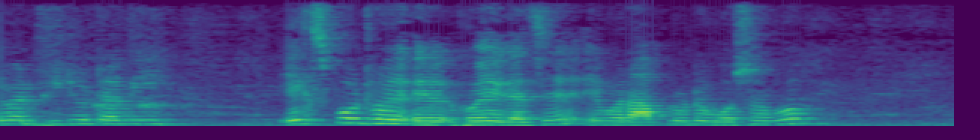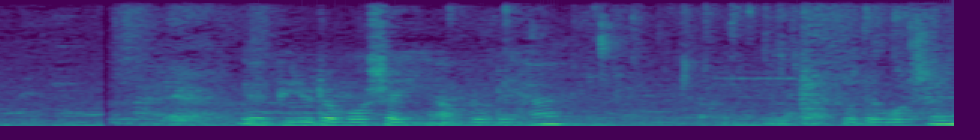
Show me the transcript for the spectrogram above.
এবার ভিডিওটা আমি এক্সপোর্ট হয়ে গেছে, এবার আপলোডে বসাবো। ভিডিওটা বসাই আপলোডে হ্যাঁ? আপলোডে বসাই।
